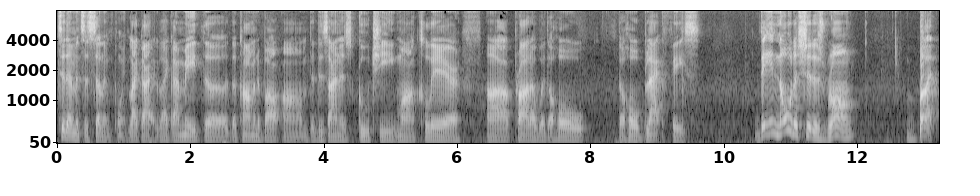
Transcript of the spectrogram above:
to them it's a selling point. Like I like I made the the comment about um the designers Gucci, Moncler, uh Prada with the whole the whole blackface. They know the shit is wrong, but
